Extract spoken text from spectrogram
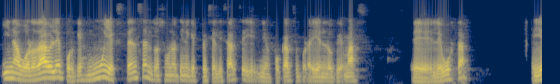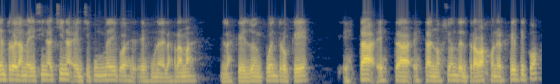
inabordable porque es muy extensa, entonces uno tiene que especializarse y, enfocarse por ahí en lo que más le gusta. Y dentro de la medicina china, el Qigong médico es, una de las ramas en las que yo encuentro que está esta, esta noción del trabajo energético,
